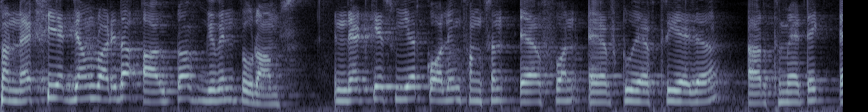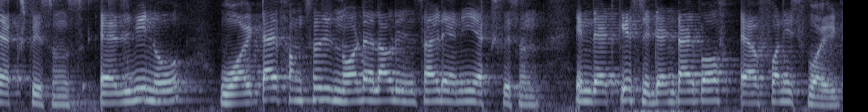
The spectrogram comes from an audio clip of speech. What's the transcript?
Now next see example what is the out of given programs. In that case we are calling function f1, f2, f3 as a arithmetic expressions. As we know void type function is not allowed inside any expression. In that case return type of f1 is void.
